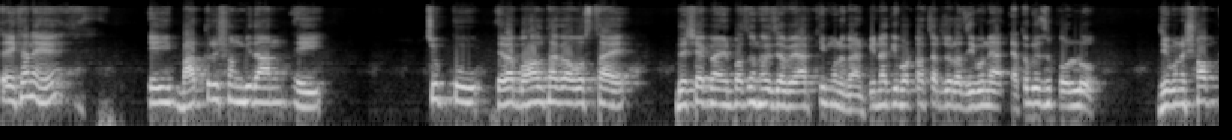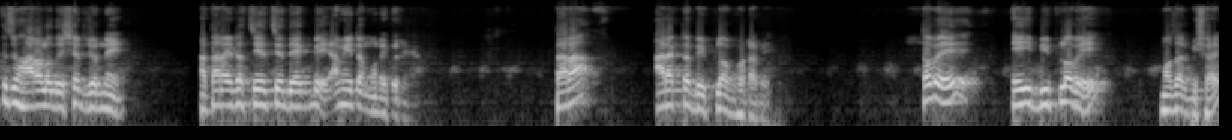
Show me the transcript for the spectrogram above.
তো এখানে এই বাহাত্তর সংবিধান, এই চুপ্পু এরা বহাল থাকা অবস্থায় দেশে একটা নির্বাচন হয়ে যাবে। আর কি মনে করেন? পিনাকি ভট্টাচার্যরা জীবনে এত কিছু করল, জীবনে সব কিছু হারালো দেশের জন্য, আর তারা এটা চেয়ে চেয়ে দেখবে? আমি এটা মনে করি না। তারা আর একটা বিপ্লব ঘটাবে। তবে এই বিপ্লবে মজার বিষয়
